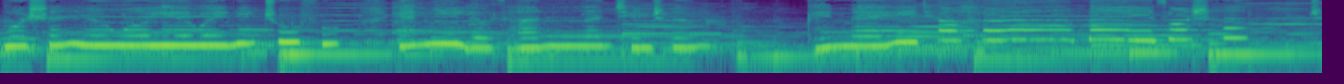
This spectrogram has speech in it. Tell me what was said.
陌生人，我也为你祝福，愿你有灿烂前程。给每一条河，每一座山，取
